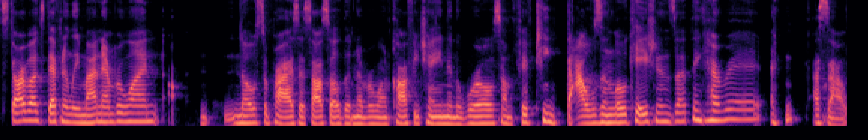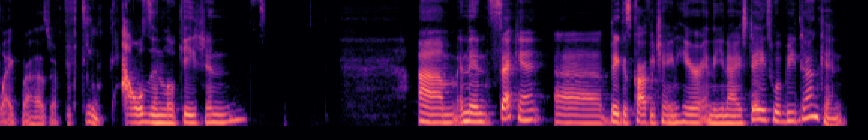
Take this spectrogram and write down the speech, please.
Starbucks definitely my number one no surprise, it's also the number one coffee chain in the world. Some 15,000 locations, I think I read. I sound like my husband, 15,000 locations. Um, and then second, uh, biggest coffee chain here in the United States would be Dunkin',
